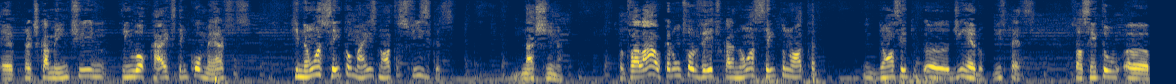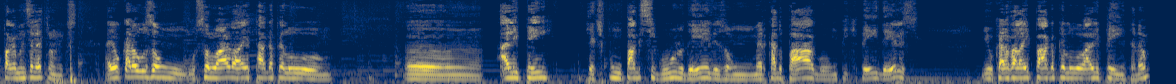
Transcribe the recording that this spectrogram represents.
é praticamente tem locais, tem comércios que não aceitam mais notas físicas na China. Então tu fala, ah, eu quero um sorvete, o cara não aceita nota, não aceita uh, dinheiro em espécie, só aceita uh, pagamentos eletrônicos. Aí o cara usa um, o celular lá e paga pelo uh, Alipay que é tipo um PagSeguro deles, ou um Mercado Pago, um PicPay deles, e o cara vai lá e paga pelo Alipay, entendeu?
